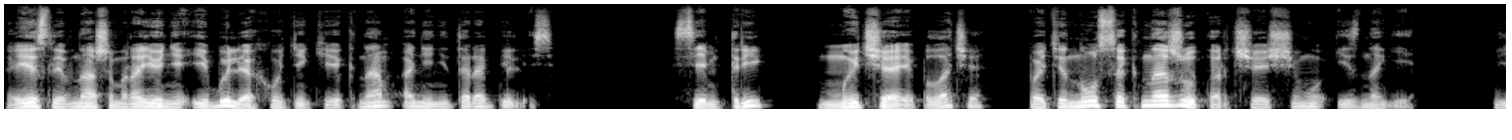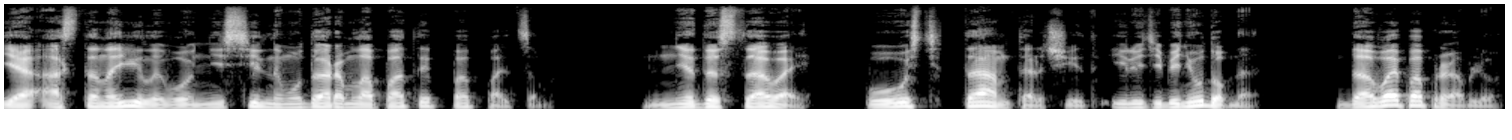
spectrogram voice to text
Если в нашем районе и были охотники, к нам они не торопились. 7-3, мыча и плача, потянулся к ножу, торчащему из ноги. Я остановил его несильным ударом лопаты по пальцам. «Не доставай. Пусть там торчит, или тебе неудобно. «Давай поправлю».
